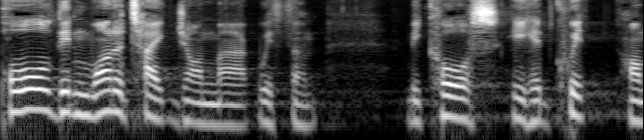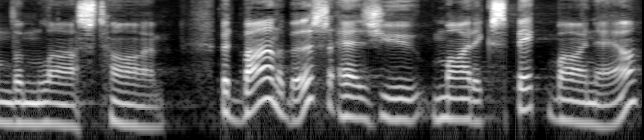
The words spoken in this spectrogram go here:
Paul didn't want to take John Mark with them because he had quit on them last time. But Barnabas, as you might expect by now,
